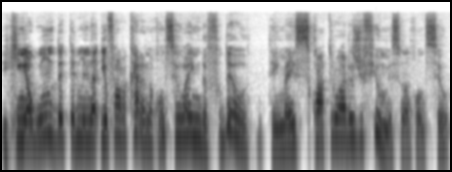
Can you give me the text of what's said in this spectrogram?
e que em algum determinado... E eu falava, cara, não aconteceu ainda, fudeu. Tem mais quatro horas de filme se não aconteceu.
